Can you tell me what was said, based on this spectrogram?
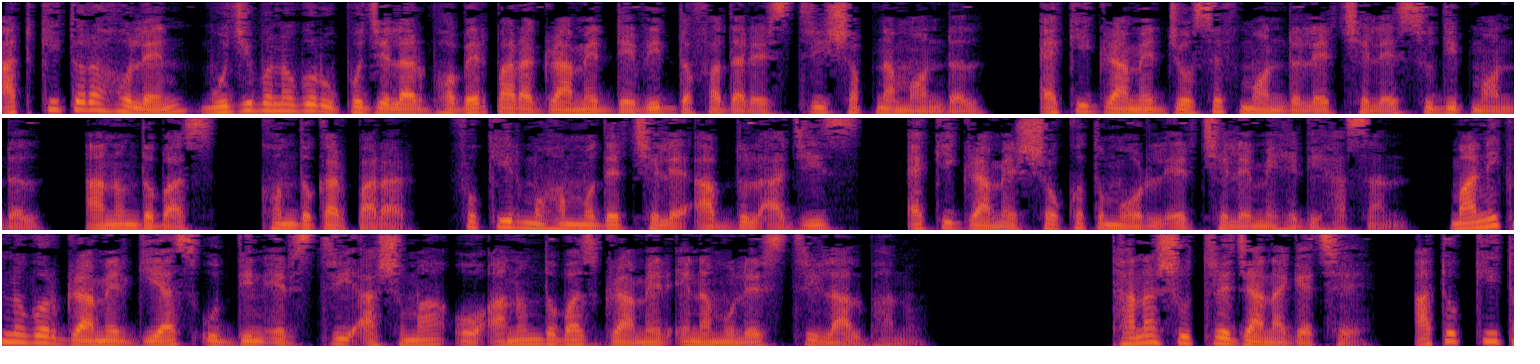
আটকিতরা হলেন মুজিবনগর উপজেলার ভবেরপাড়া গ্রামের ডেভিড দফাদারের স্ত্রী স্বপ্না মণ্ডল, একই গ্রামের জোসেফ মণ্ডলের ছেলে সুদীপ মণ্ডল, আনন্দবাস, খন্দকার পাড়ার, ফকির মোহাম্মদের ছেলে আব্দুল আজিজ, একই গ্রামের শোকত মোরল এর ছেলে মেহেদি হাসান। মানিকনগর গ্রামের গিয়াস উদ্দিন এর স্ত্রী আসমা ও আনন্দবাস গ্রামের এনামুলের স্ত্রী লালভানু। থানা সূত্রে জানা গেছে আটককৃত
